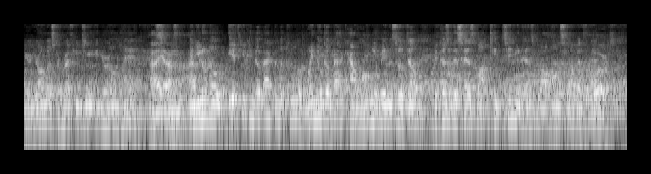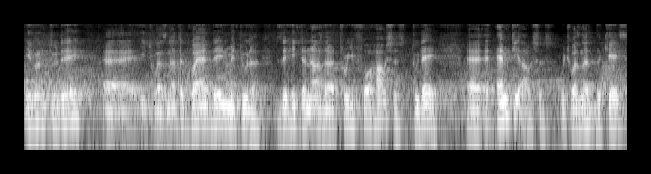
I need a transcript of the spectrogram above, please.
You're, you're almost a refugee in your own land. I am. And you don't know if you can go back to Metula, when you'll go back, how long you'll be in this hotel because of this Hezbollah, continued Hezbollah onslaught and threat. Of course. Even today, uh, it was not a quiet day in Metula. They hit another three, four houses today, uh, empty houses, which was not the case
